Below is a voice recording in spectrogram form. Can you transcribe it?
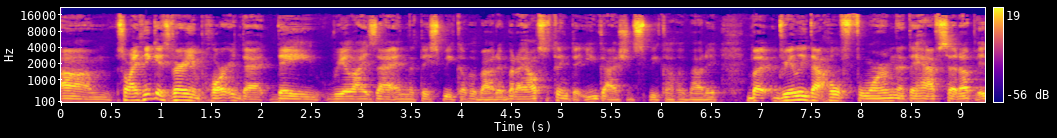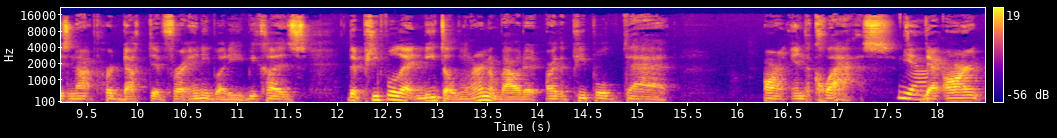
Um, so I think it's very important that they realize that and that they speak up about it. But I also think that you guys should speak up about it. But really, that whole forum that they have set up is not productive for anybody because the people that need to learn about it are the people that aren't in the class. Yeah. That aren't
